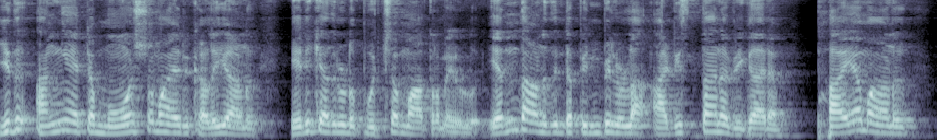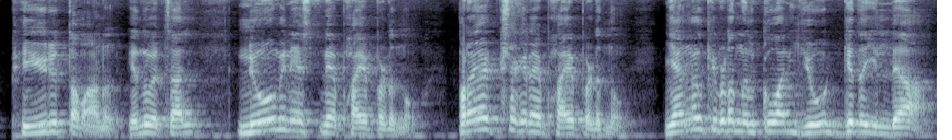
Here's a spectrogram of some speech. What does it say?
ഇത് അങ്ങേയറ്റം മോശമായൊരു കളിയാണ്. എനിക്കതിനോട് പുച്ഛം മാത്രമേ ഉള്ളൂ. എന്താണ് ഇതിന്റെ പിൻപിലുള്ള അടിസ്ഥാന വികാരം? ഭയമാണ് ഭീരുത്വമാണ് എന്ന് വെച്ചാൽ നോമിനേഷനെ ഭയപ്പെടുന്നു. പ്രേക്ഷകരെ ഭയപ്പെടുന്നു. ഞങ്ങൾക്കിവിടെ നിൽക്കുവാൻ യോഗ്യതയില്ല.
